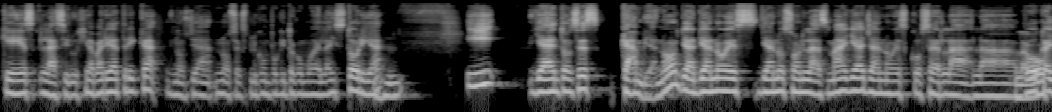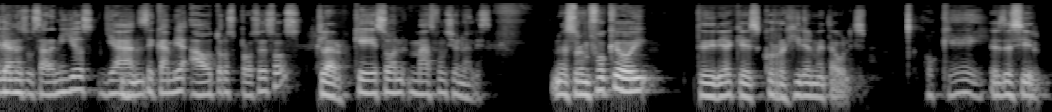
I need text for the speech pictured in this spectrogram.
que es la cirugía bariátrica, nos ya nos explica un poquito como de la historia. Y ya entonces cambia, ¿no? Ya, ya, no es, ya no son las mallas, ya no es coser la, boca, ya no es usar anillos, ya se cambia a otros procesos claro. que son más funcionales. Nuestro enfoque hoy te diría que es corregir el metabolismo. Ok. Es decir,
